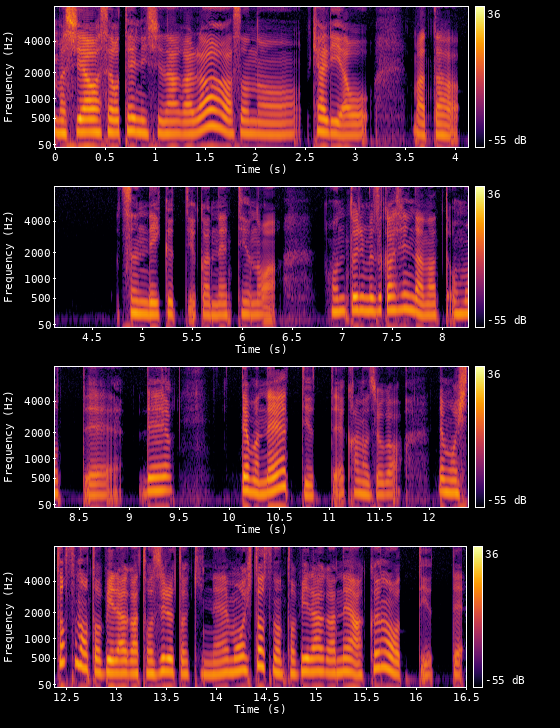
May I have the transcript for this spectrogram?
まあ、幸せを手にしながらそのキャリアをまた積んでいくっていうかねっていうのは本当に難しいんだなって思ってででもねって言って彼女が。でも一つの扉が閉じる時ねもう一つの扉がね開くのって言って。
